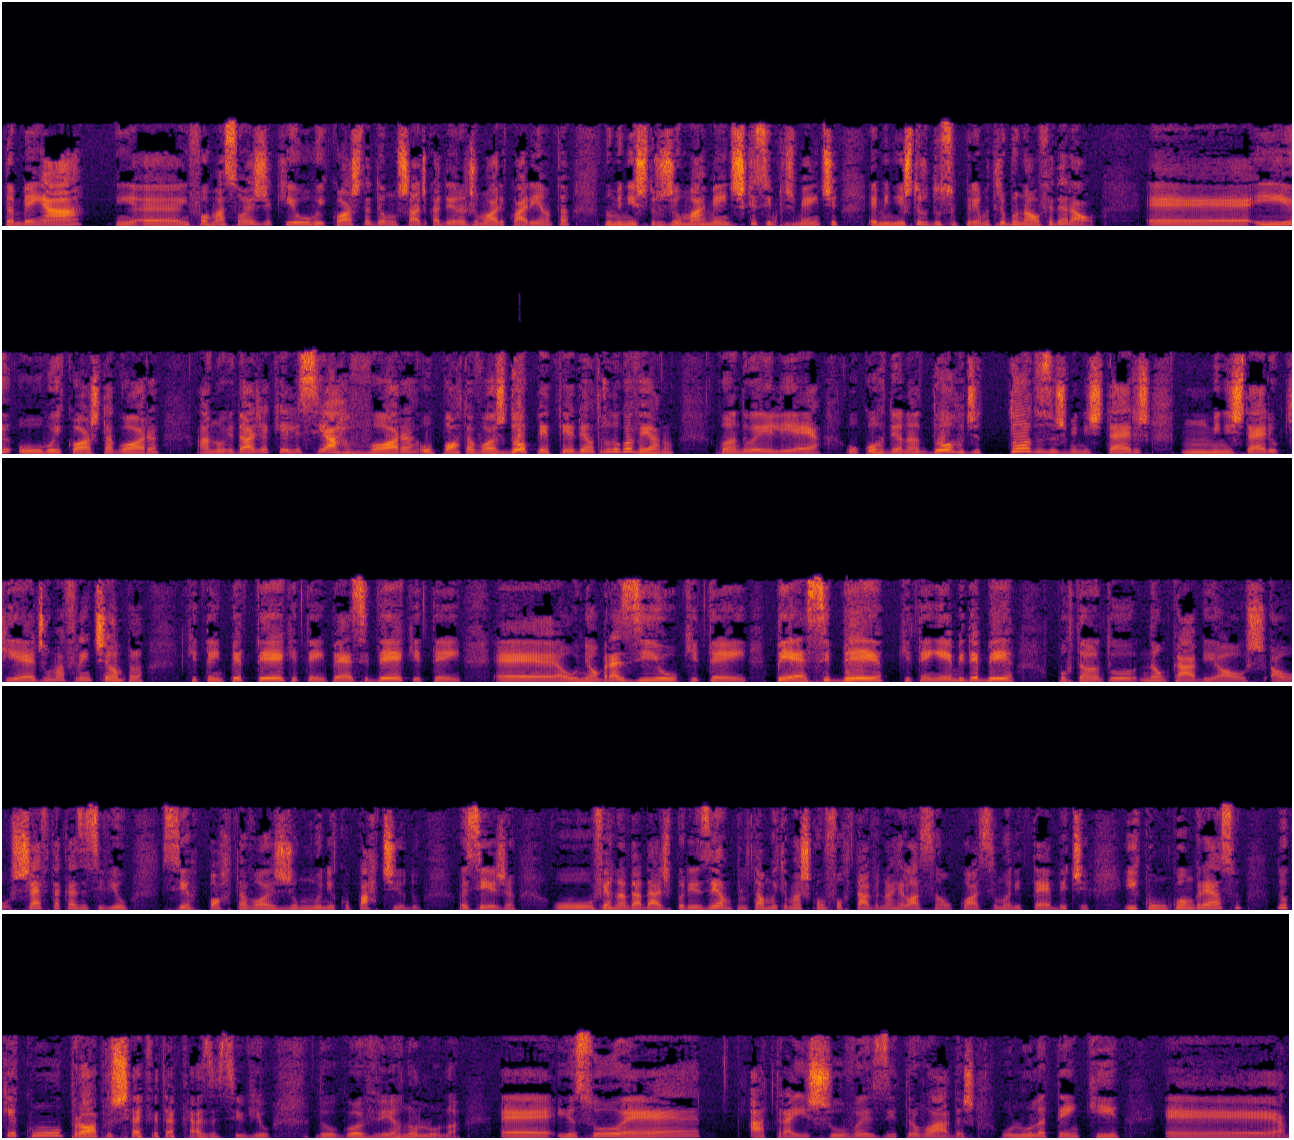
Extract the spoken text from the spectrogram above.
Também há é, informações de que o Rui Costa deu um chá de cadeira de uma hora e quarenta no ministro Gilmar Mendes, que simplesmente é ministro do Supremo Tribunal Federal. É, e o Rui Costa agora a novidade é que ele se arvora o porta-voz do PT dentro do governo, quando ele é o coordenador de todos os ministérios, um ministério que é de uma frente ampla, que tem PT, que tem PSD, que tem é, União Brasil, que tem PSB, que tem MDB. Portanto, não cabe ao, ao chefe da Casa Civil ser porta-voz de um único partido. Ou seja, o Fernando Haddad, por exemplo, está muito mais confortável na relação com a Simone Tebet e com o Congresso do que com o próprio chefe da Casa Civil do governo Lula. É, isso é atrair chuvas e trovoadas. O Lula tem que é,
